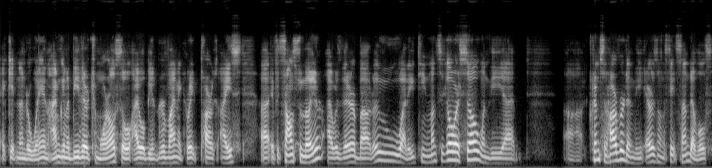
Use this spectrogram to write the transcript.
at getting underway. And I'm going to be there tomorrow, so I will be in Irvine at Great Park Ice. Uh, if it sounds familiar, I was there about, oh, what, 18 months ago or so when the uh, Crimson Harvard and the Arizona State Sun Devils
